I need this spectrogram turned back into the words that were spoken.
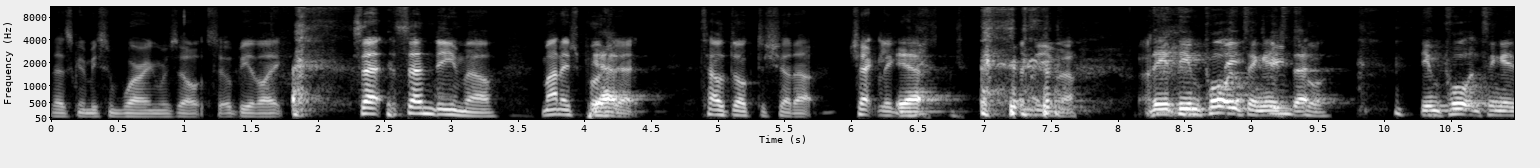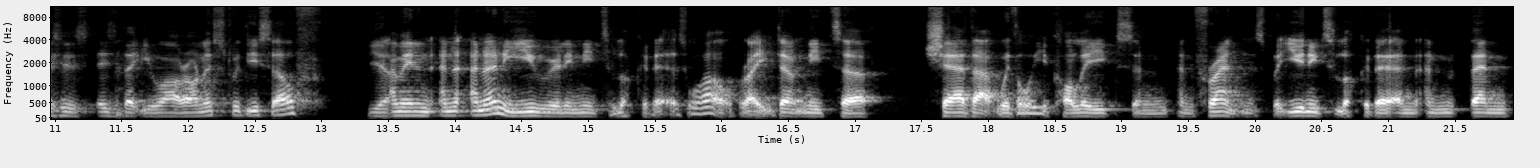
There's gonna be some worrying results. It'll be like, set, send email, manage project, yeah. tell dog to shut up, check LinkedIn, yeah. send email. the the important thing is that the important thing is, is is that you are honest with yourself. Yeah. I mean, and and only you really need to look at it as well, right? You don't need to share that with all your colleagues and and friends, but you need to look at it and and then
